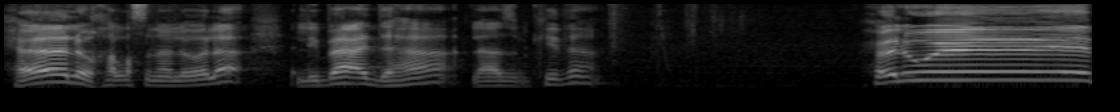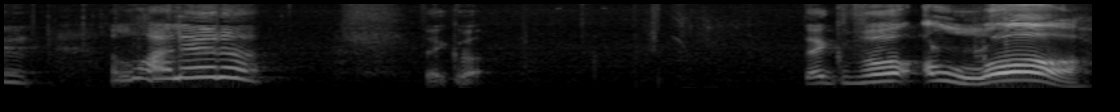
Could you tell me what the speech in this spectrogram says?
حلو. خلصنا الأولى. اللي بعدها لازم كذا. حلوين. الله علينا. تكفى. تكفى. الله.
